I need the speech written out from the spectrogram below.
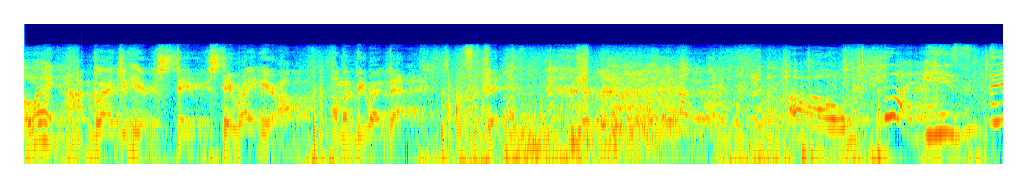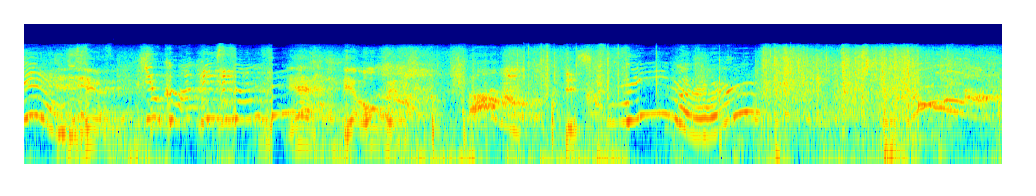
Elaine, I'm glad you're here. Stay, stay right here. I'm, I'm gonna be right back. Stay. Oh, what is this? Yeah. You got me something? Yeah, yeah. Open. Oh, This. Kramer! Homer!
